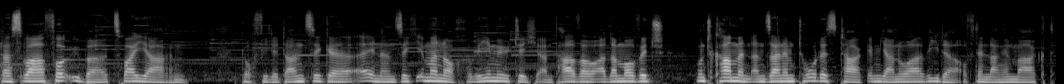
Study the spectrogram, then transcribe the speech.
Das war vor über zwei Jahren. Doch viele Danziger erinnern sich immer noch wehmütig an Paweł Adamowitsch und kamen an seinem Todestag im Januar wieder auf den langen Markt.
